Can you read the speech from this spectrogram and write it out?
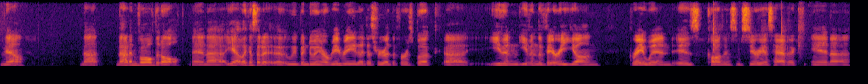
No, not not involved at all. And uh, yeah, like I said, uh, we've been doing our reread. I just reread the first book. Uh, even even the very young Grey Wind is causing some serious havoc in uh,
